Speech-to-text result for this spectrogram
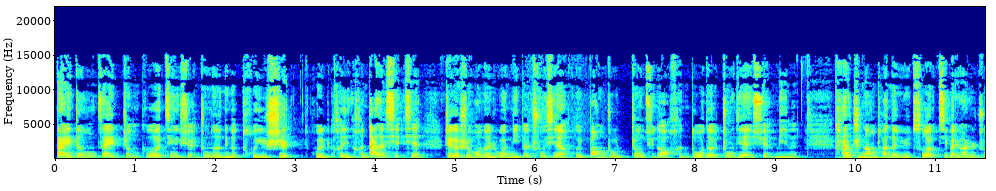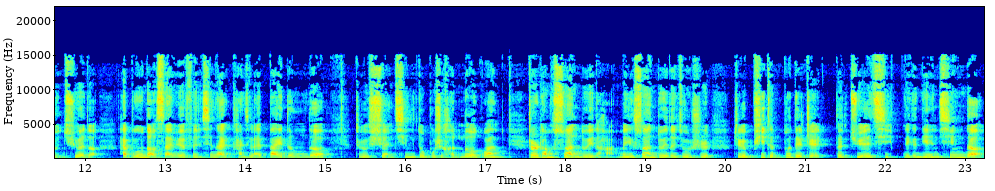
拜登在整个竞选中的那个颓势会很很大的显现。这个时候呢，如果你的出现会帮助争取到很多的中间选民。他的智囊团的预测基本上是准确的，还不用到三月份。现在看起来，拜登的这个选情都不是很乐观，这是他们算对的哈。没算对的就是这个 Pete Buttigieg 的崛起，那个年轻的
